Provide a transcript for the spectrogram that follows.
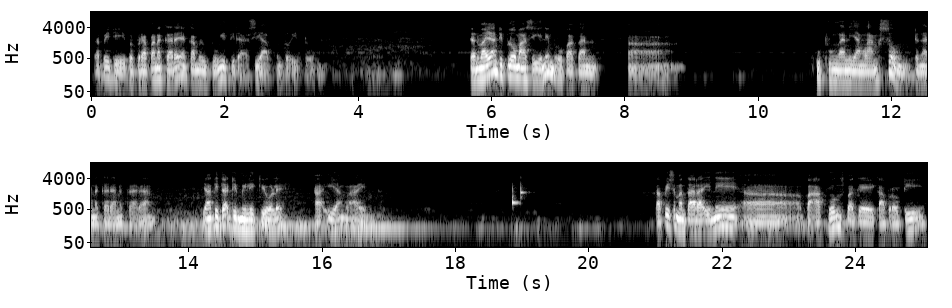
Tapi di beberapa negara yang kami hubungi tidak siap untuk itu. Dan wayang diplomasi ini merupakan uh, hubungan yang langsung dengan negara-negara yang tidak dimiliki oleh HI yang lain. Tapi sementara ini uh, Pak Agung sebagai Kaprodi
